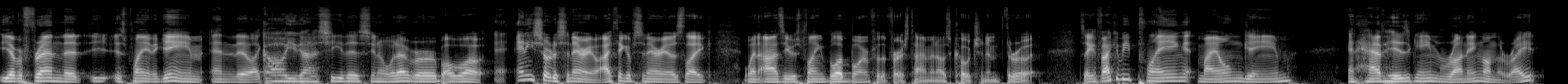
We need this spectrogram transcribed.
you have a friend that is playing a game and they're like oh you gotta see this you know whatever blah blah, blah. Any sort of scenario i think of scenarios like when ozzy was playing bloodborne for the first time and i was coaching him through it it's like if i could be playing my own game and have his game running on the right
